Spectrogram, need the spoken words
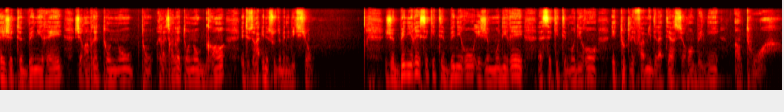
et je te bénirai, je rendrai ton nom, ton, je rendrai ton nom grand et tu seras une source de bénédiction. Je bénirai ceux qui te béniront et je maudirai euh, ceux qui te maudiront et toutes les familles de la terre seront bénies en toi.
